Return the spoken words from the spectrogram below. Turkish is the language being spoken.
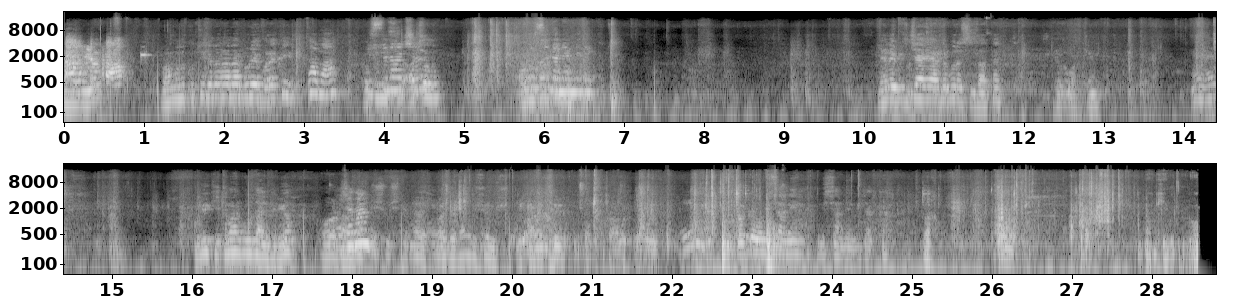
Ben bunu kutuyla beraber buraya bırakayım. Tamam. Kutuyu Üstünü açın. açalım. Üstün önemli değil. Gelebileceği yerde burası zaten. Dur bakayım. Evet. Büyük ihtimal buradan giriyor. Oradan. da- Bacadan düşmüştür. Evet, bacadan düşürmüş. Bir tanesi çok sağlıklı değil. Değil mi? Bakalım bir saniye, bir saniye, bir dakika. Bak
